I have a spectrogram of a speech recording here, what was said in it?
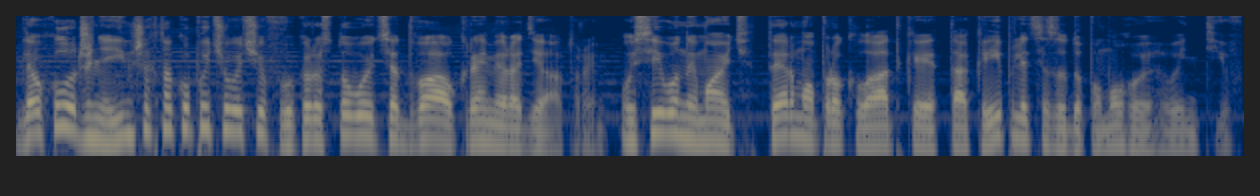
Для охолодження інших накопичувачів використовуються два окремі радіатори. Усі вони мають термопрокладки та кріпляться за допомогою гвинтів.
